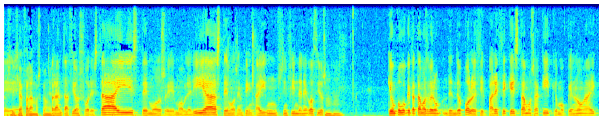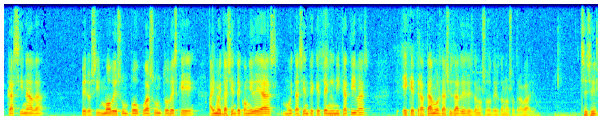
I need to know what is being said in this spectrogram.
eh, sí, xa falamos con plantacións él. forestais, temos eh, moblerías, temos, en fin, hai un sinfín de negocios uh -huh que é un pouco que tratamos de ver un, dende o polo, é dicir, parece que estamos aquí como que non hai casi nada, pero se si moves un pouco o asunto ves que hai moita xente con ideas, moita xente que ten sí. iniciativas e que tratamos de axudar desde o noso, desde o noso traballo. Sí, sí.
